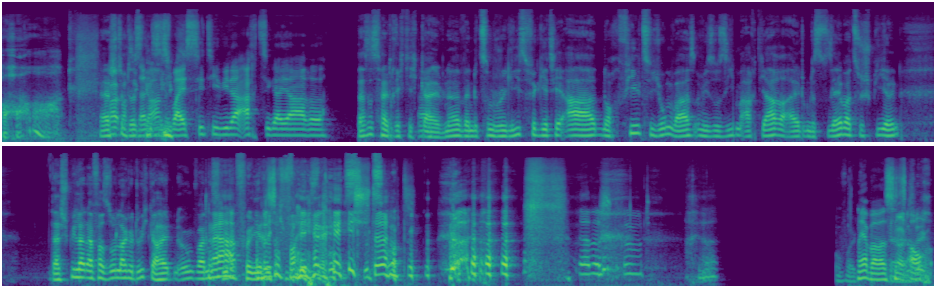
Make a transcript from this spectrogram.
Hoho. Ja, stimmt, das, ist Dann gar ist Vice City wieder 80er Jahre. das ist halt richtig Ja. geil, ne? Wenn du zum Release für GTA noch viel zu jung warst, irgendwie so sieben, acht Jahre alt, um das selber zu spielen. Das Spiel hat einfach so lange durchgehalten, irgendwann ist Ja, jeder volljährig. gewesen, volljährig, zocken. Ja, das stimmt. Oh, voll- Ja, aber was Ja, jetzt deswegen. auch,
